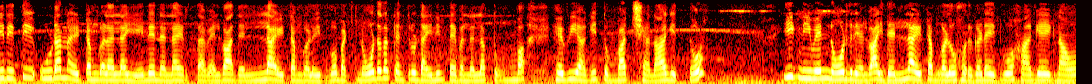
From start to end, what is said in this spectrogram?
ಈ ರೀತಿ ವುಡನ್ ಐಟಮ್ಗಳೆಲ್ಲ ಏನೇನೆಲ್ಲ ಇರ್ತವೆ ಅಲ್ವಾ, ಅದೆಲ್ಲ ಐಟಮ್ಗಳು ಇದ್ವು. ಬಟ್ ನೋಡೋದಕ್ಕಂತೂ ಡೈನಿಂಗ್ ಟೇಬಲ್ ಎಲ್ಲ ತುಂಬ ಹೆವಿಯಾಗಿ ತುಂಬ ಚೆನ್ನಾಗಿತ್ತು. ಈಗ ನೀವೇನು ನೋಡಿದ್ರಿ ಅಲ್ವಾ? ಇದೆಲ್ಲ ಐಟಮ್ಗಳು ಹೊರಗಡೆ ಇದ್ವು. ಹಾಗೆ ಈಗ ನಾವು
